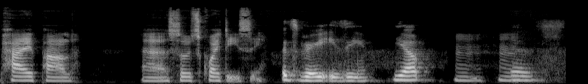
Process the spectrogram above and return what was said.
PayPal. Uh, so it's quite easy. It's very easy. Yep. Mm-hmm. Yes.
